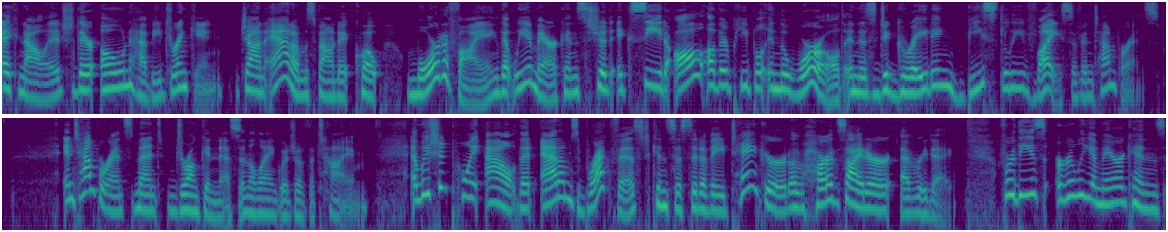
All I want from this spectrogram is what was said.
acknowledged their own heavy drinking. John Adams found it, quote, mortifying that we Americans should exceed all other people in the world in this degrading, beastly vice of intemperance. Intemperance meant drunkenness in the language of the time. And we should point out that Adams' breakfast consisted of a tankard of hard cider every day. For these early Americans,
